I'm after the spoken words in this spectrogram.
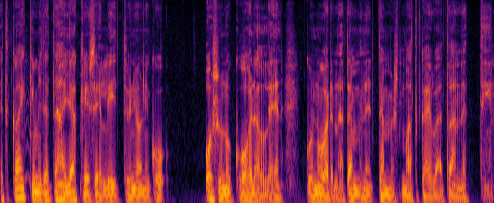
Että kaikki mitä tähän jakeeseen liittyy, niin on niin kuin osunut kohdalleen, kun nuorena tämmöistä matkaivää annettiin.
